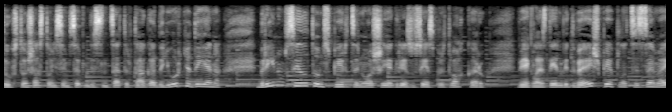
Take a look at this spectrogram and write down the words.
1874. gada jūrķu diena brīnums silta un spirdzinoši iegriezusies pret vakaru. Vieglais dienvidu vējš pieplacis zemē,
